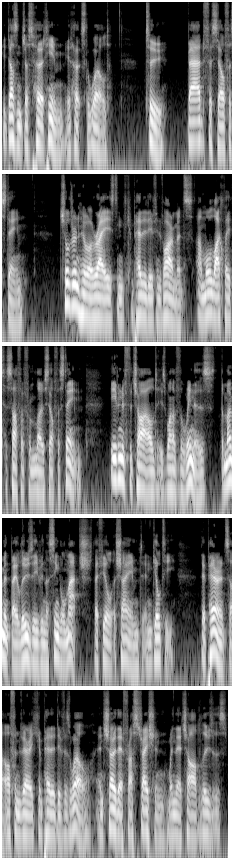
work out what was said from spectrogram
It doesn't just hurt him, it hurts the world. 2. Bad for self-esteem. Children who are raised in competitive environments are more likely to suffer from low self-esteem. Even if the child is one of the winners, the moment they lose even a single match, they feel ashamed and guilty. Their parents are often very competitive as well, and show their frustration when their child loses.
